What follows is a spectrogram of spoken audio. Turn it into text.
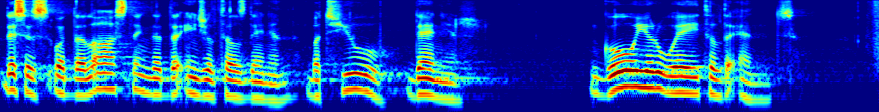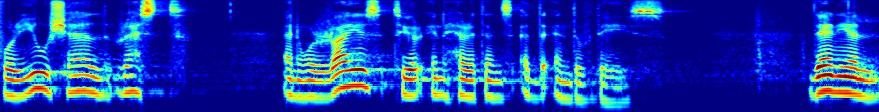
this is what the last thing that the angel tells Daniel. But you, Daniel, go your way till the end, for you shall rest and will rise to your inheritance at the end of days. Daniel,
